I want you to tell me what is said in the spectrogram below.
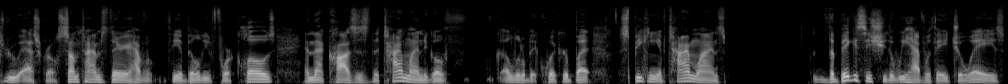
through escrow. Sometimes they have the ability to foreclose, and that causes the timeline to go a little bit quicker. But speaking of timelines, the biggest issue that we have with HOAs,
